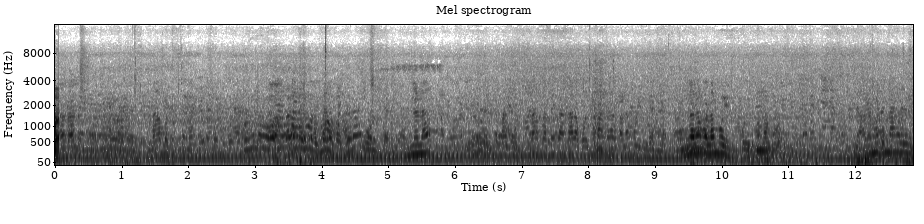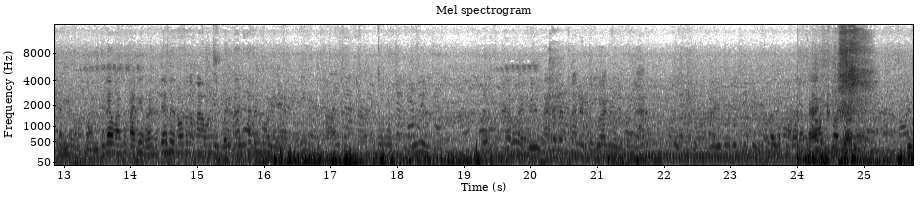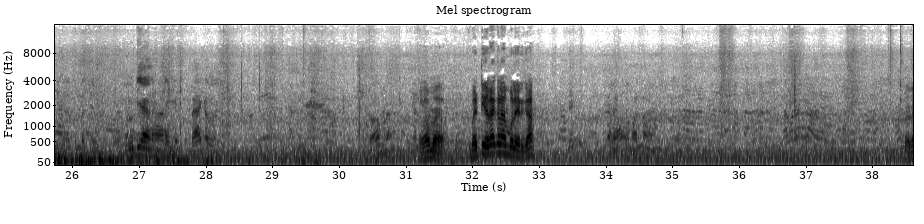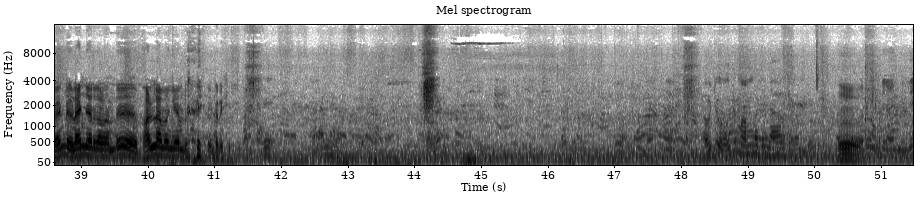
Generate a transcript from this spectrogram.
டியூட்டியாக நாளைக்கு பேக்கில் ரோம்டா ஆமாம் வெட்டி இறக்கலாம் போல இருக்கா? ரெண்டு இளைஞர்கள் வந்து பள்ளமங்க ஒரு ஒரு மம்பட்டி நாலு ம். இதே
